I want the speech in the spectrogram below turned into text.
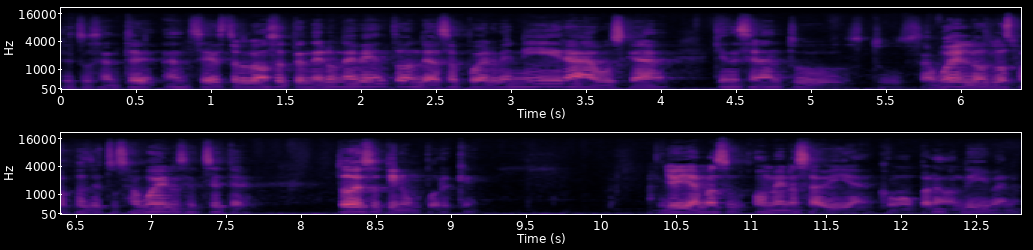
de tus ancestros. Vamos a tener un evento donde vas a poder venir a buscar quiénes eran tus, tus abuelos, los papás de tus abuelos, etc. Todo eso tiene un porqué. Yo ya más o menos sabía como para dónde iba, ¿no?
